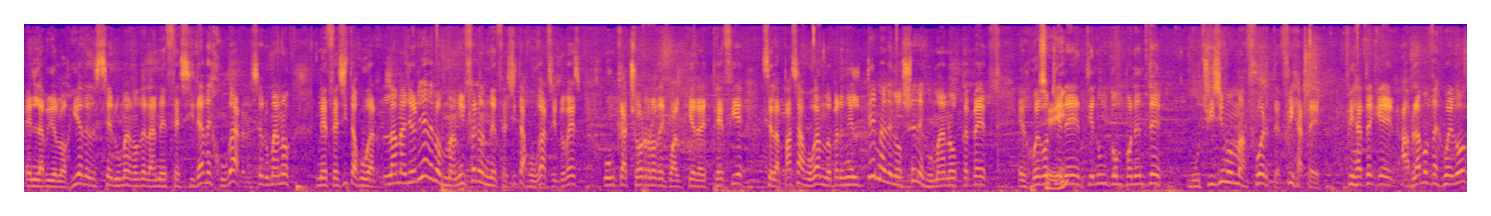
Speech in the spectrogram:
en la biología del ser humano de la necesidad de jugar. El ser humano necesita jugar. La mayoría de los mamíferos necesita jugar. Si tú ves un cachorro de cualquier especie, se la pasa jugando. Pero en el tema de los seres humanos, Pepe, el juego Sí. tiene, tiene un componente muchísimo más fuerte. Fíjate, fíjate que hablamos de juego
